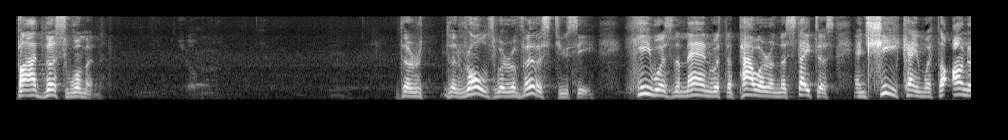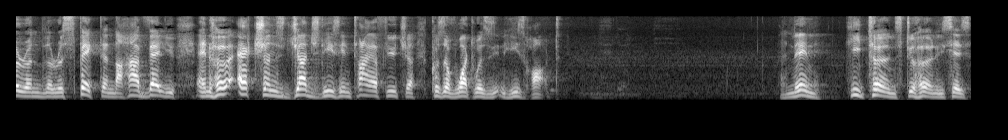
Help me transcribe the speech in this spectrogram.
by this woman. The, the roles were reversed, you see. He was the man with the power and the status, and she came with the honor and the respect and the high value. And her actions judged his entire future because of what was in his heart. And then he turns to her and he says,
